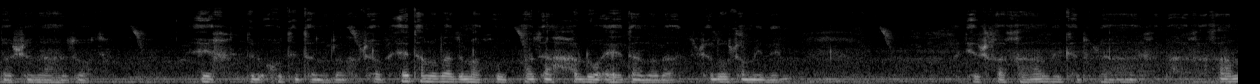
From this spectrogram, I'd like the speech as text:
בשנה הזאת. איך לראות את הנולד. עכשיו, את הנולד זה מלכות. מה זה הרואה את הנולד? שלוש המילים. יש חכם, וכתוב שהחכם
